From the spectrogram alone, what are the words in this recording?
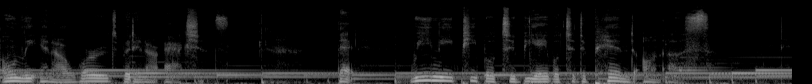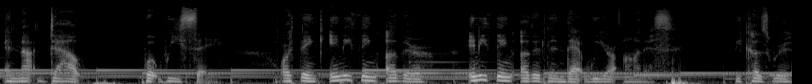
only in our words, but in our actions. That we need people to be able to depend on us and not doubt what we say or think anything other anything other than that we are honest because we're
